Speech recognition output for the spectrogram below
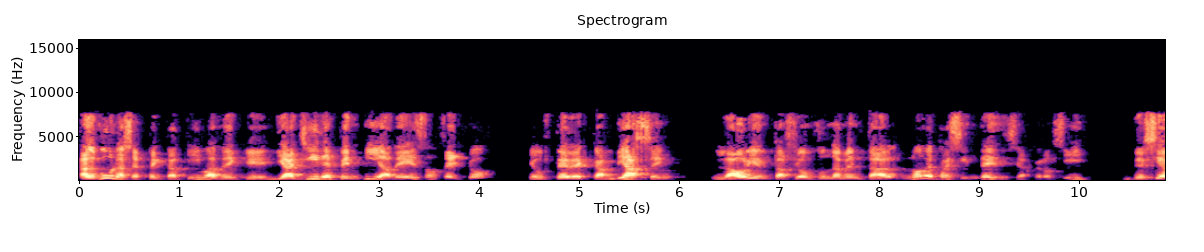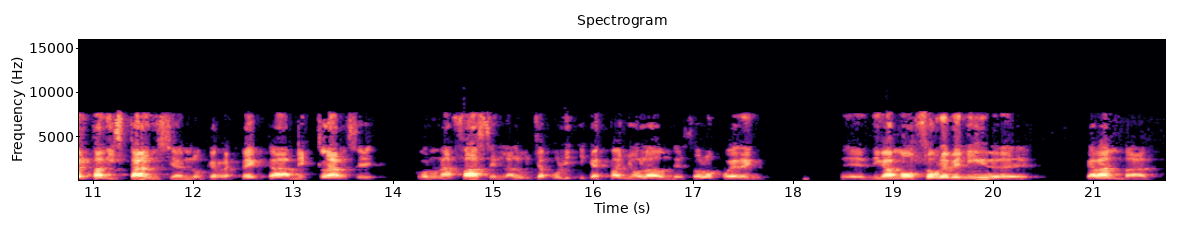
algunas expectativas de que de allí dependía de esos hechos que ustedes cambiasen la orientación fundamental, no de presidencia, pero sí de cierta distancia en lo que respecta a mezclarse con una fase en la lucha política española donde solo pueden, eh, digamos, sobrevenir eh, caramba,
